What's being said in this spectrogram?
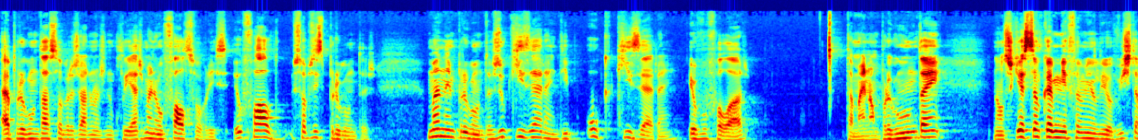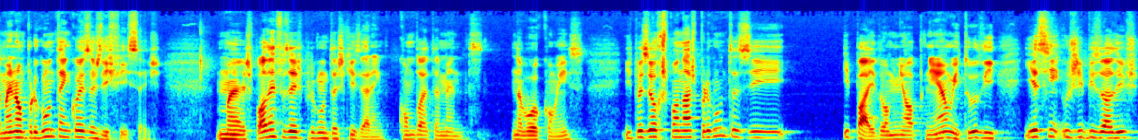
a perguntar sobre as armas nucleares, mas não eu falo sobre isso. Eu falo, eu só preciso de perguntas. Mandem perguntas, o que quiserem, tipo, o que quiserem, eu vou falar. Também não perguntem, não se esqueçam que a minha família ouve isto, também não perguntem coisas difíceis. Mas podem fazer as perguntas que quiserem, completamente na boa com isso. E depois eu respondo às perguntas e, e pá, e dou a minha opinião e tudo. E, e assim, os episódios,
